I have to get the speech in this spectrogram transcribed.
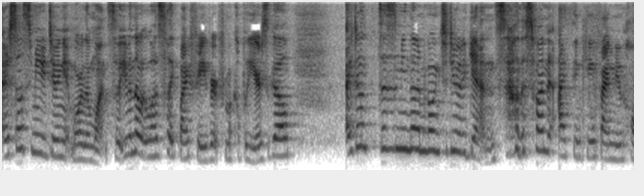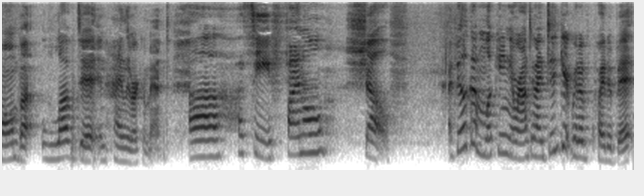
I just don't see me doing it more than once. So even though it was like my favorite from a couple years ago, I don't, doesn't mean that I'm going to do it again. So this one I think can find new home, but loved it and highly recommend. Uh, let's see, final shelf. I feel like I'm looking around and I did get rid of quite a bit,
